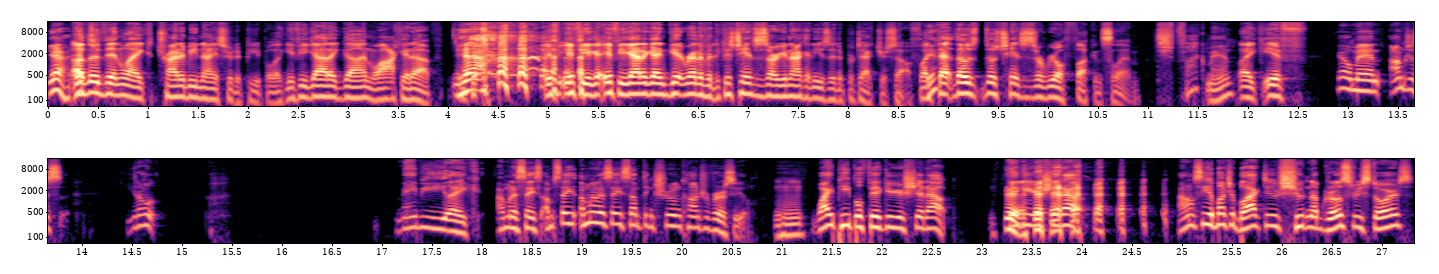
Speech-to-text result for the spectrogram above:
Yeah, Other than like try to be nicer to people. Like if you got a gun, lock it up. yeah. if, if you if you got a gun, get rid of it because chances are you're not going to use it to protect yourself. Like Yeah. that, those those chances are real fucking slim. Fuck, man. Like if Yo, man, I'm just, you know, maybe like I'm gonna say I'm say I'm gonna say something true and controversial. Mm-hmm. White people figure your shit out. Figure your shit out. I don't see a bunch of black dudes shooting up grocery stores.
